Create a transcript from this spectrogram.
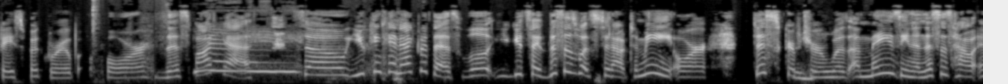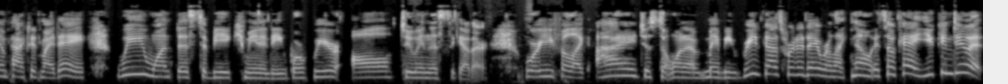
Facebook group for this podcast. Yay. So you can connect with us. Well, you could say, this is what stood out to me or this scripture mm-hmm. was amazing and this is how it impacted my day. We want this to be a community where we're all doing this together. Where you feel like, I just don't want to maybe read God's word today. We're like, no, it's okay. You can do it.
